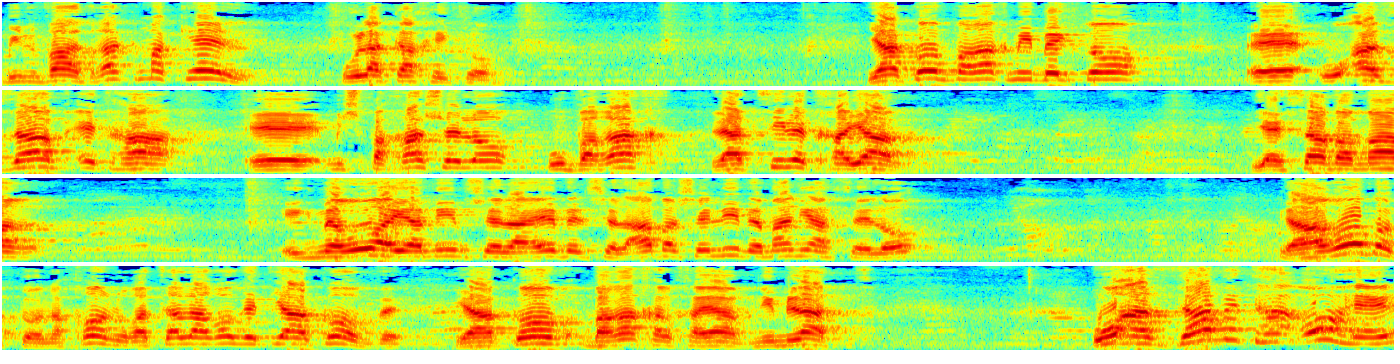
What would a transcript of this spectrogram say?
בלבד, רק מקל הוא לקח איתו. יעקב ברח מביתו, אה, הוא עזב את המשפחה שלו, הוא ברח להציל את חייו. עשיו אמר, יגמרו הימים של האבל של אבא שלי, ומה אני אעשה לו? יהרוג אותו, נכון, הוא רצה להרוג את יעקב, ויעקב ברח על חייו, נמלט. הוא עזב את האוהל,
